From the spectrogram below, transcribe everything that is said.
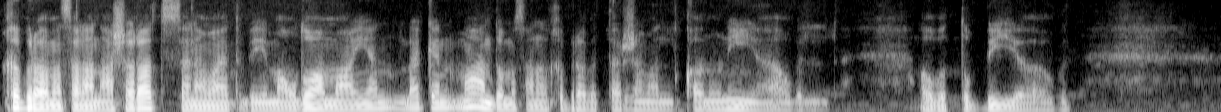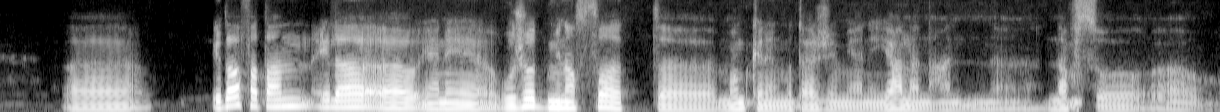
خبرة مثلا عشرات السنوات بموضوع معين لكن ما عنده مثلا خبرة بالترجمة القانونية أو بال أو بالطبية أو بال... آه إضافة إلى آه، يعني وجود منصات آه، ممكن المترجم يعني يعلن عن نفسه أو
